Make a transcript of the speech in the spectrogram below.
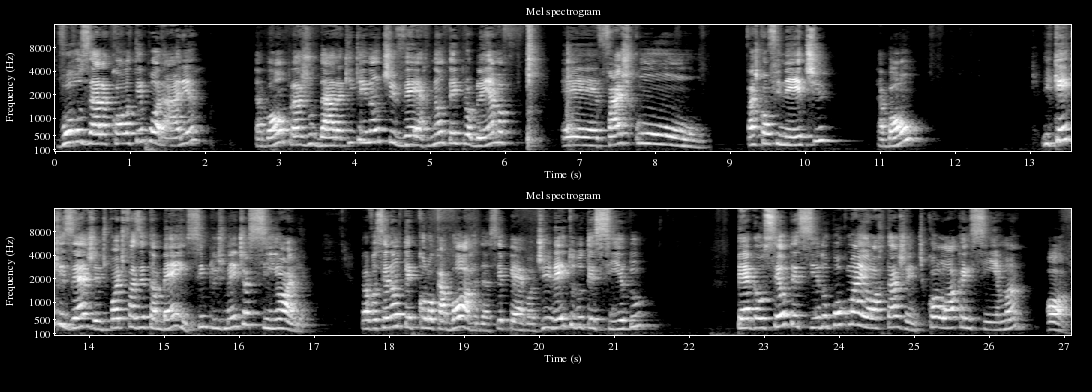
Vou usar a cola temporária, tá bom? Para ajudar aqui. Quem não tiver, não tem problema. É, faz com faz com alfinete, tá bom? E quem quiser, gente, pode fazer também simplesmente assim, olha. Para você não ter que colocar borda, você pega, ó, direito do tecido, pega o seu tecido um pouco maior, tá, gente? Coloca em cima, ó,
